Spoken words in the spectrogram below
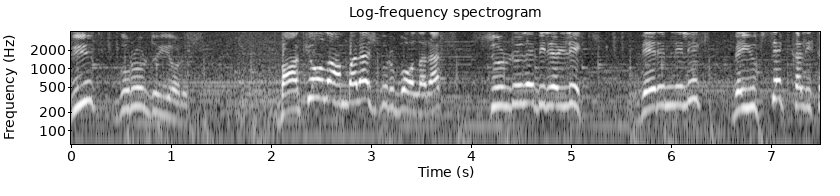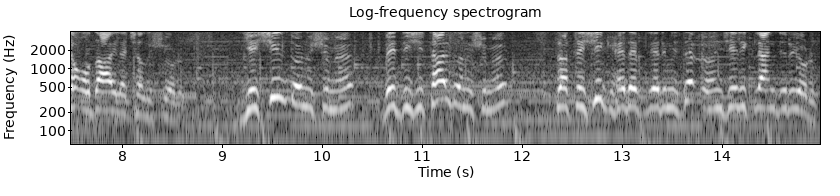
büyük gurur duyuyoruz. Bakioğlu Ambalaj Grubu olarak sürdürülebilirlik, verimlilik ve yüksek kalite odağıyla çalışıyoruz. Yeşil dönüşümü ve dijital dönüşümü stratejik hedeflerimizde önceliklendiriyoruz.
